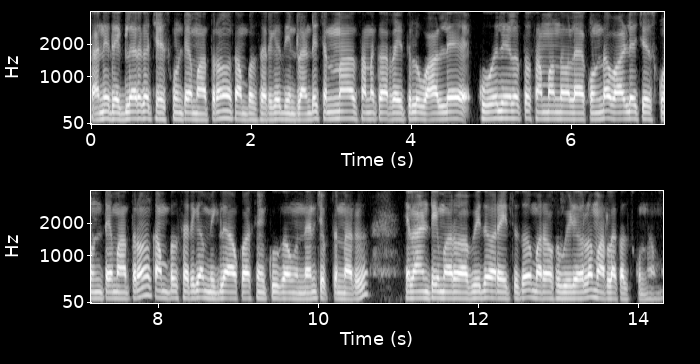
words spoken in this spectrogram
కానీ రెగ్యులర్గా చేసుకుంటే మాత్రం కంపల్సరీగా దీంట్లో అంటే చిన్న సన్నకారు రైతులు వాళ్ళే కూలీలతో సంబంధం లేకుండా వాళ్ళే చేసుకుంటే మాత్రం కంపల్సరీగా మిగిలే అవకాశం ఎక్కువగా ఉందని చెప్తున్నారు. ఇలాంటి మరో అభిదో రైతుతో మరొక వీడియోలో మరలా కలుసుకుందాము.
